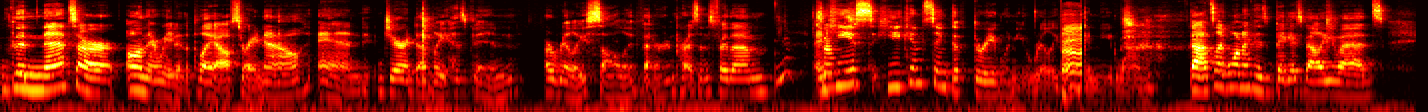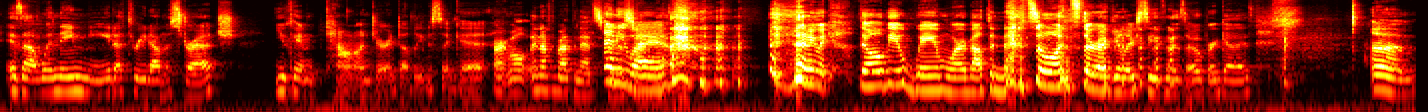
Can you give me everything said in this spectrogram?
the Nets are on their way to the playoffs right now and Jared Dudley has been a really solid veteran presence for them. Yeah. And so- he's he can sink a 3 when you really uh. fucking need one. That's like one of his biggest value adds is that when they need a three down the stretch, you can count on Jared Dudley to sink it. All right. Well, enough about the Nets. For this time, yeah. anyway, there will be way more about the Nets once the regular season is over, guys. Um,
